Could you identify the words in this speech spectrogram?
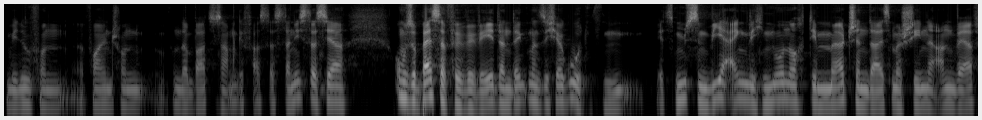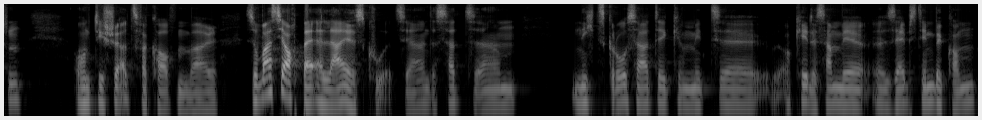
wie du von äh, vorhin schon wunderbar zusammengefasst hast, dann ist das ja umso besser für WW. Dann denkt man sich ja gut, jetzt müssen wir eigentlich nur noch die Merchandise-Maschine anwerfen und die Shirts verkaufen, weil so war es ja auch bei Elias kurz. Ja, das hat ähm, nichts großartig mit, äh, okay, das haben wir äh, selbst hinbekommen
